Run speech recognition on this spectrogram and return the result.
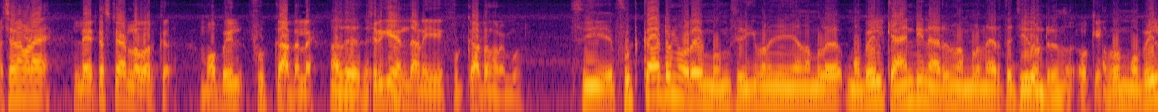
അച്ഛാ നമ്മുടെ ലേറ്റസ്റ്റ് ആയിട്ടുള്ള വർക്ക് മൊബൈൽ ഫുഡ് കാർട്ട് അല്ലേ? അതെ അതെ. ശരിക്കും എന്താണ് ഈ ഫുഡ് കാർട്ട് എന്ന് പറയുമ്പോൾ? സി ഫുഡ് കാർട്ട് എന്ന് പറയുമ്പം ശരിക്കും പറഞ്ഞു കഴിഞ്ഞാൽ നമ്മൾ മൊബൈൽ ക്യാന്റീൻ ആയിരുന്നു നമ്മൾ നേരത്തെ ചെയ്തുകൊണ്ടിരുന്നത് ഓക്കെ അപ്പം മൊബൈൽ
